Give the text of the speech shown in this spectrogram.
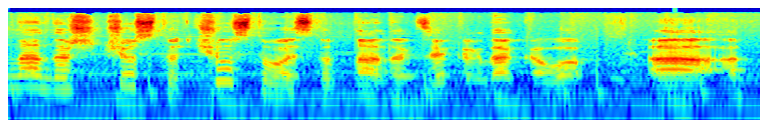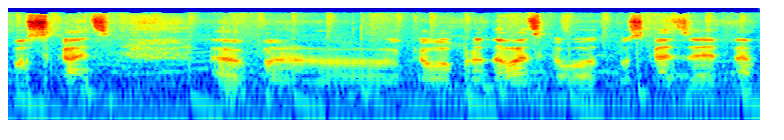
надо же чувствовать, чувствовать тут надо, где, когда, кого а, отпускать, э, кого продавать, кого отпускать за это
